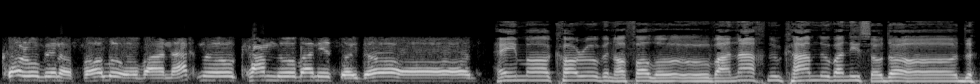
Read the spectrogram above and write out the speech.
karu bin afalu, v'anachnu kamnu b'nisoidod. Hema Karu V'Nafalu Vanachnu Kamnu Vanisodod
